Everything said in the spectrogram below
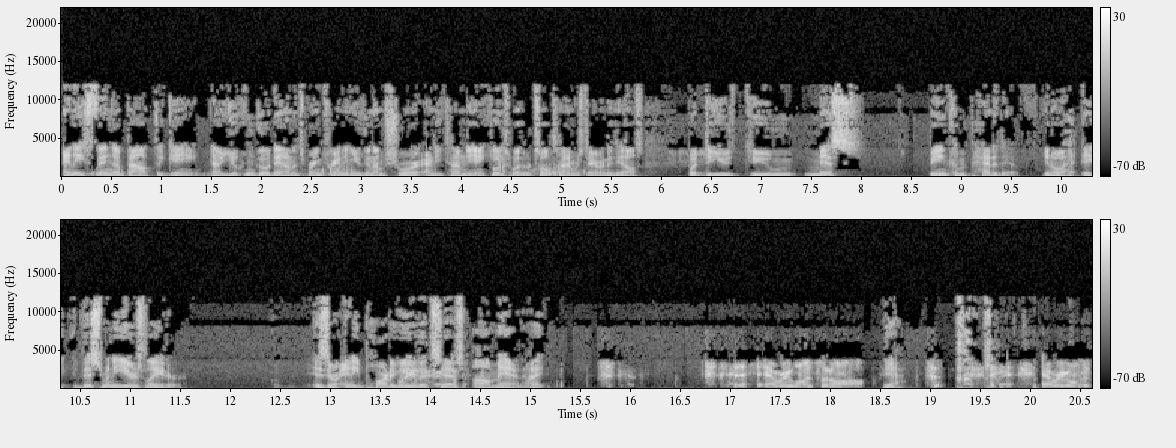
anything about the game? Now, you can go down in spring training. You can, I'm sure, anytime the Yankees, whether it's old timers day or anything else. But do you do you miss being competitive? You know, eh, eh, this many years later, is there any part of you that says, "Oh man, I"? Every once in a while. Yeah. Every once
